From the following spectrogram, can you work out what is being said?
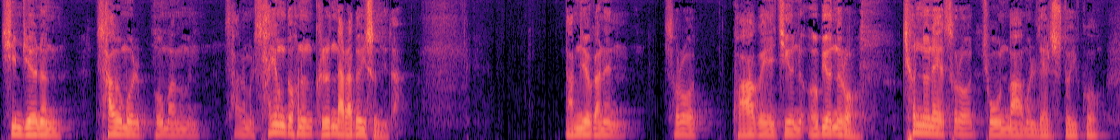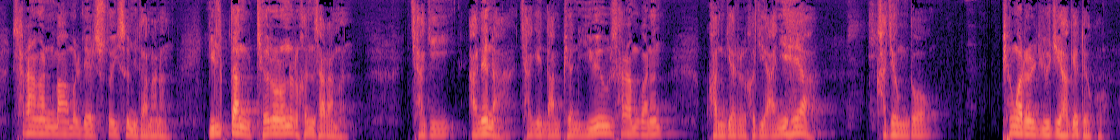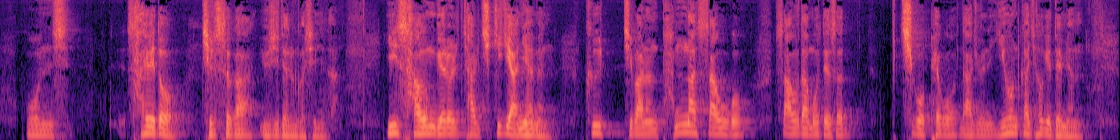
심지어는 사음을 범하면 사람을 사형도 하는 그런 나라도 있습니다. 남녀 간은 서로 과거에 지은 어변으로 첫눈에 서로 좋은 마음을 낼 수도 있고 사랑한 마음을 낼 수도 있습니다만은 일단 결혼을 한 사람은 자기 아내나 자기 남편 이외의 사람과는 관계를 하지 아니해야 가정도 평화를 유지하게 되고 온 사회도 질서가 유지되는 것입니다. 이 사음계를 잘 지키지 아니하면 그 집안은 밤낮 싸우고 싸우다 못해서 치고 패고 나중에 이혼까지 하게 되면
